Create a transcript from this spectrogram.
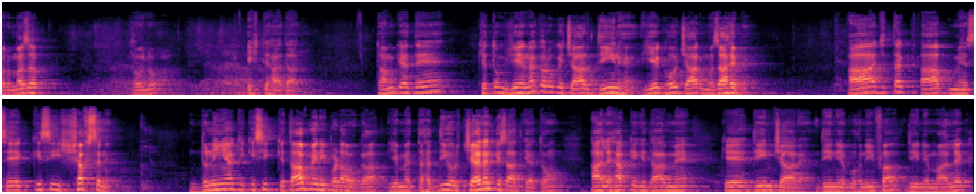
और मज़हब, बोलो, इश्तहादात। तो हम कहते हैं कि तुम ये ना करो कि चार दीन हैं, ये हो चार मज़ाहब हैं। आज तक आप में से किसी शख्स ने दुनिया की किसी किताब में नहीं पढ़ा होगा। ये मैं तहदी और चैलेंज के साथ कहता हूँ, अहल हक़ की किताब में कि दीन चार हैं, दीन अबू हनीफ़ा, दीन मालिक,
